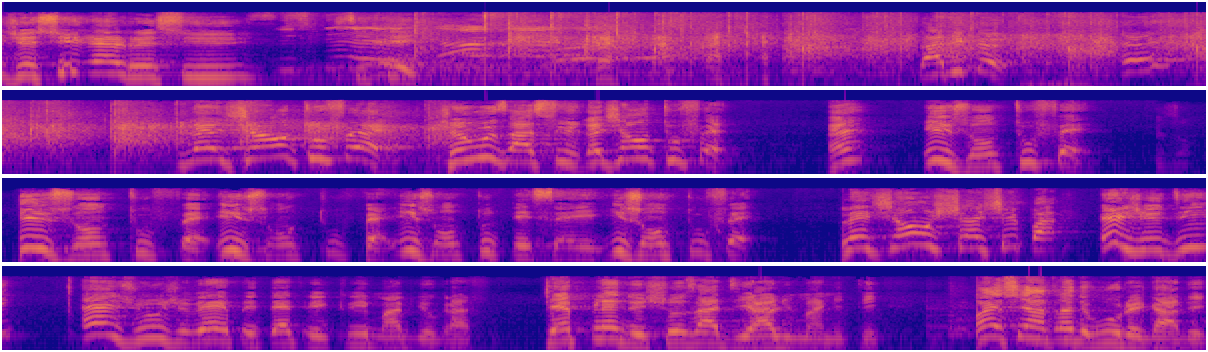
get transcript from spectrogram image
Je suis un ressuscité. C'est-à-dire que eh, les gens ont tout fait. Je vous assure, les gens ont tout fait. Hein? Ils ont tout fait. Ils ont tout fait. Ils ont tout fait. Ils ont tout essayé. Ils ont tout fait. Les gens ont cherché pas. Et je dis, un jour, je vais peut-être écrire ma biographie. J'ai plein de choses à dire à l'humanité. Moi, je suis en train de vous regarder.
